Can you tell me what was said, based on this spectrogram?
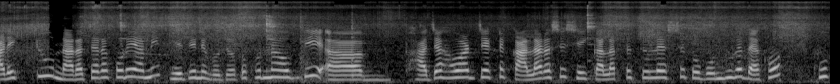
আরেকটু নাড়াচাড়া করে আমি ভেজে নেব। যতক্ষণ না অবধি ভাজা হওয়ার যে একটা কালার আসে, সেই কালারটা চলে আসছে তো বন্ধুরা দেখো, খুব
